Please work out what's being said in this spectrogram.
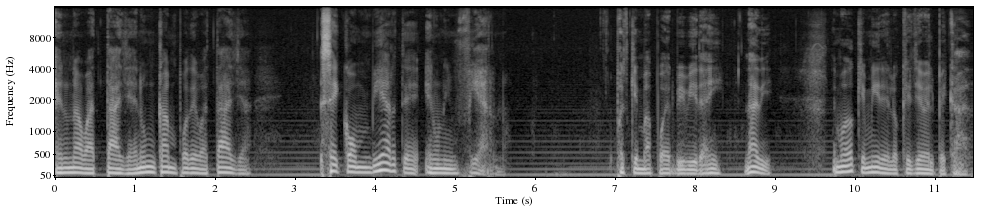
en una batalla, en un campo de batalla, se convierte en un infierno. Pues ¿quién va a poder vivir ahí? Nadie. De modo que mire lo que lleva el pecado.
